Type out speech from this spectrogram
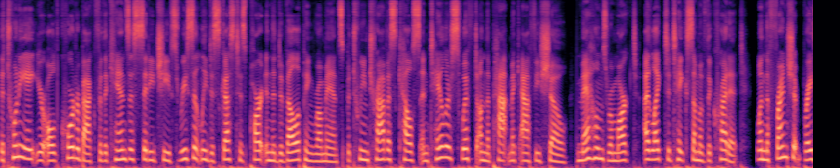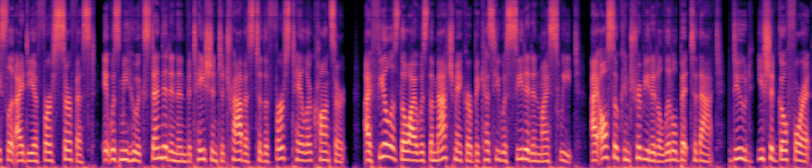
The 28-year-old quarterback for the Kansas City Chiefs recently discussed his part in the developing romance between Travis Kelce and Taylor Swift on the Pat McAfee show. Mahomes remarked, I like to take some of the credit. When the friendship bracelet idea first surfaced, it was me who extended an invitation to Travis to the first Taylor concert. I feel as though I was the matchmaker because he was seated in my suite. I also contributed a little bit to that. Dude, you should go for it,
